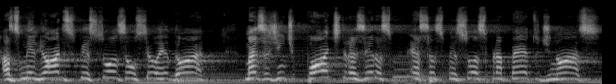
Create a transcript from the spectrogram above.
as melhores pessoas ao seu redor, mas a gente pode trazer as, essas pessoas para perto de nós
